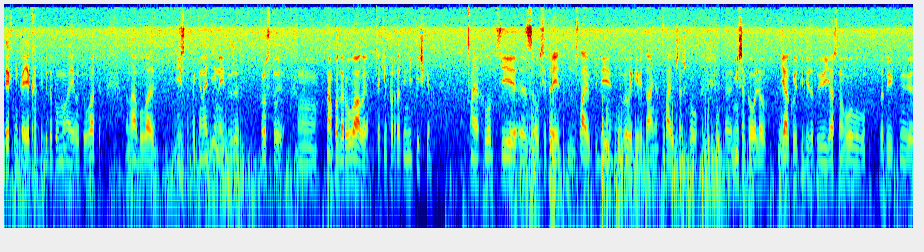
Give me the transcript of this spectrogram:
техніка, яка тобі допомагає готувати, вона була дійсно таки надійна і дуже простою. Нам подарували такі портативні пічки. Е, Хлопці з Oxytrade. Славік, тобі велике вітання. Славік Шашков, Е, Міша Ковальов, дякую тобі за твою ясну голову, за твої, е,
